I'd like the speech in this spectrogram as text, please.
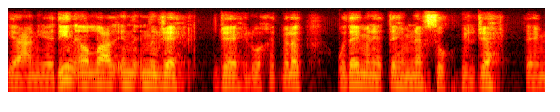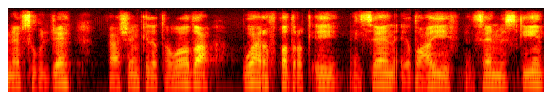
يعني يدين الله إنه جاهل جاهل واخد بالك؟ ودايما يتهم نفسه بالجهل. يتهم نفسه بالجهل فعشان كده تواضع واعرف قدرك إيه. إنسان ضعيف إنسان مسكين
